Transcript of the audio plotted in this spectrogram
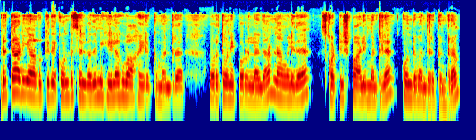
பிரித்தானியாவுக்கு இதை கொண்டு செல்வது மிக இலகுவாக இருக்கும் என்ற ஒரு துணைப்பொருளில் தான் நாங்கள் இதை ஸ்காட்டிஷ் பார்லிமெண்ட்ல கொண்டு வந்திருக்கின்றோம்.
